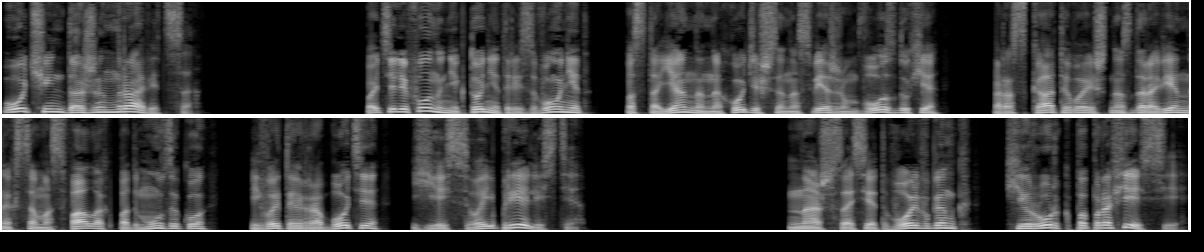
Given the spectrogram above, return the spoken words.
очень даже нравится. По телефону никто не трезвонит, постоянно находишься на свежем воздухе, раскатываешь на здоровенных самосвалах под музыку, и в этой работе есть свои прелести. Наш сосед Вольфганг — хирург по профессии.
